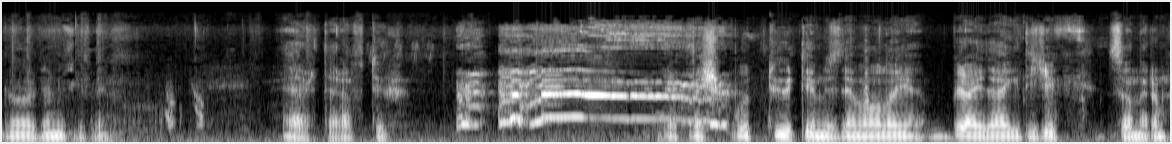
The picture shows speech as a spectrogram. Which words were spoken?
Gördüğünüz gibi her taraf tüy. Yaklaşık bu tüy temizleme olayı bir ay daha gidecek sanırım.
